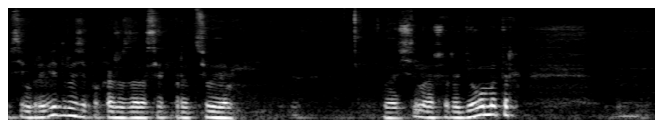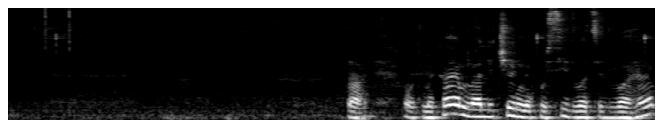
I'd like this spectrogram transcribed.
Усім привіт, друзі! Покажу зараз, як працює значить, наш радіометр. Так, от вмикаємо на лічильнику C22G.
